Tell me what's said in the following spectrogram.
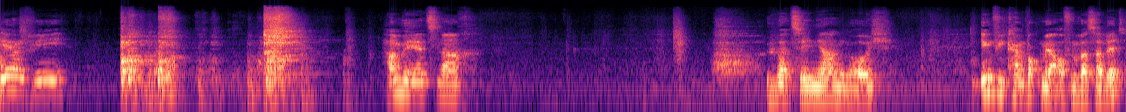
irgendwie haben wir jetzt nach über zehn Jahren, glaube ich, irgendwie keinen Bock mehr auf ein Wasserbett.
